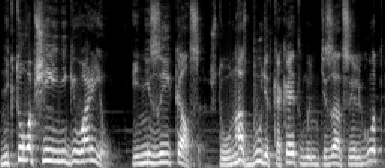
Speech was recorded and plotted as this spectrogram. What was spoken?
никто вообще и не говорил и не заикался, что у нас будет какая-то монетизация льгот,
